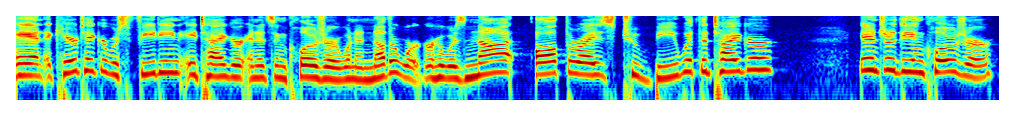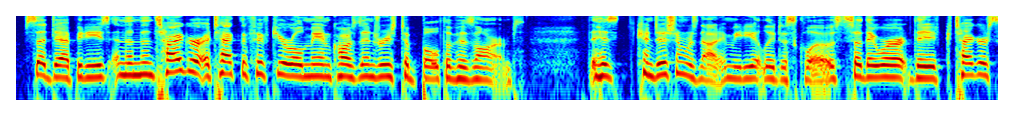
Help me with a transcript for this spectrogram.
And a caretaker was feeding a tiger in its enclosure when another worker who was not authorized to be with the tiger entered the enclosure, said deputies, and then the tiger attacked the 50 year old man, caused injuries to both of his arms. His condition was not immediately disclosed, so they were the tiger's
